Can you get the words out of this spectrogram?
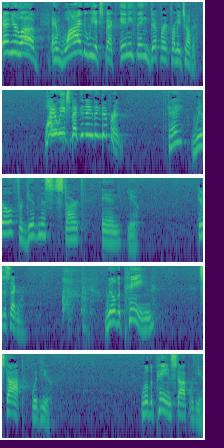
and you're loved. And why do we expect anything different from each other? Why are we expecting anything different? Okay? Will forgiveness start in you? Here's the second one. Will the pain stop with you? Will the pain stop with you?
